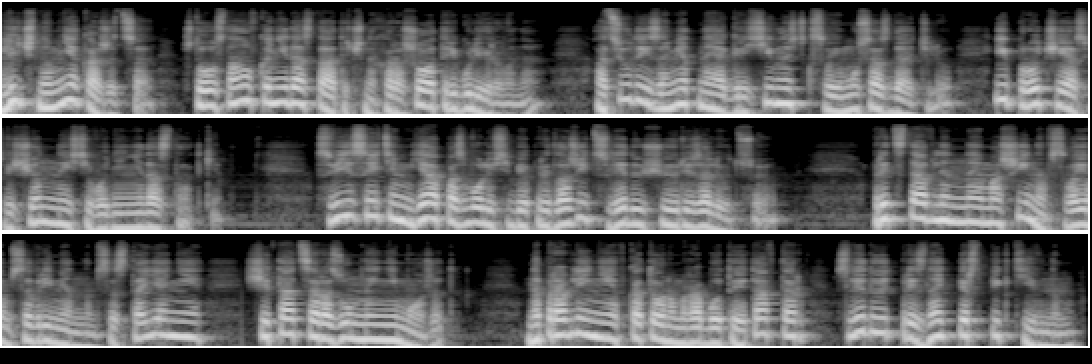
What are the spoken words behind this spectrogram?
Лично мне кажется, что установка недостаточно хорошо отрегулирована – Отсюда и заметная агрессивность к своему создателю и прочие освещенные сегодня недостатки. В связи с этим я позволю себе предложить следующую резолюцию. Представленная машина в своем современном состоянии считаться разумной не может. Направление, в котором работает автор, следует признать перспективным,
